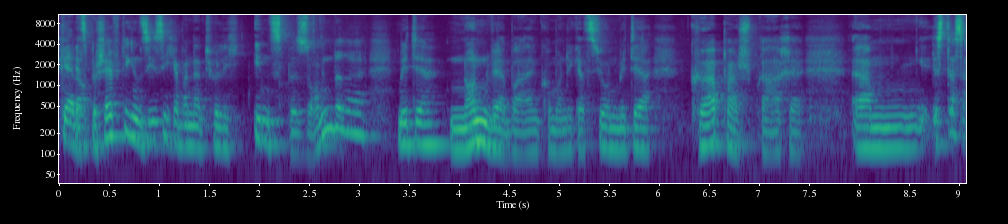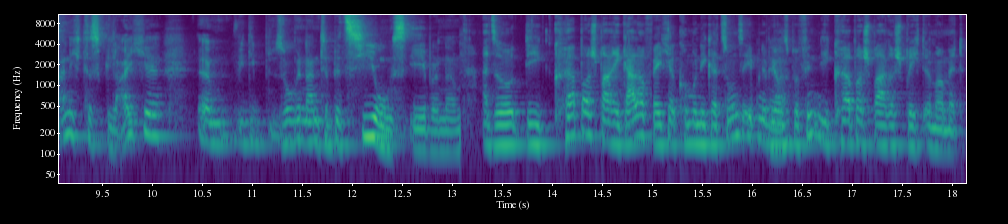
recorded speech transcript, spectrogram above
Genau. Jetzt beschäftigen Sie sich aber natürlich insbesondere mit der nonverbalen Kommunikation, mit der Körpersprache. Ähm, ist das eigentlich das gleiche ähm, wie die sogenannte Beziehungsebene? Also die Körpersprache, egal auf welcher Kommunikationsebene wir ja. uns befinden, die Körpersprache spricht immer mit.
